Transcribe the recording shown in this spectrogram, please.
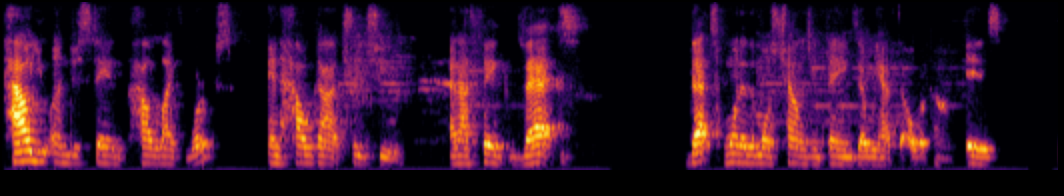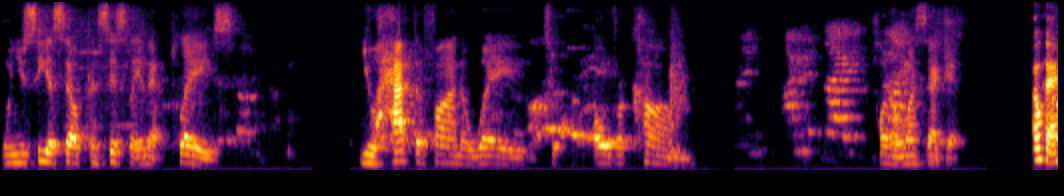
how you understand how life works and how God treats you. And I think that's that's one of the most challenging things that we have to overcome is when you see yourself consistently in that place you have to find a way to overcome hold on one second okay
